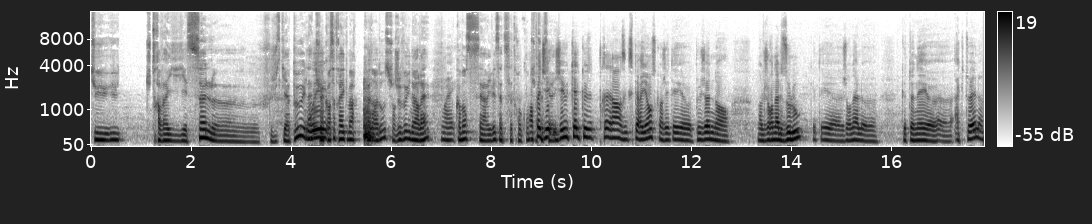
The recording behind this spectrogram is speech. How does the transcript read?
Tu, tu travaillais seul euh, a peu, et là, tu as commencé à travailler avec Marc Quadrado sur Je veux une Harley. Comment c'est arrivé cette, cette rencontre En fait, j'ai eu quelques très rares expériences quand j'étais euh, plus jeune dans dans le journal Zulu, qui était un journal euh, que tenait Actuel.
